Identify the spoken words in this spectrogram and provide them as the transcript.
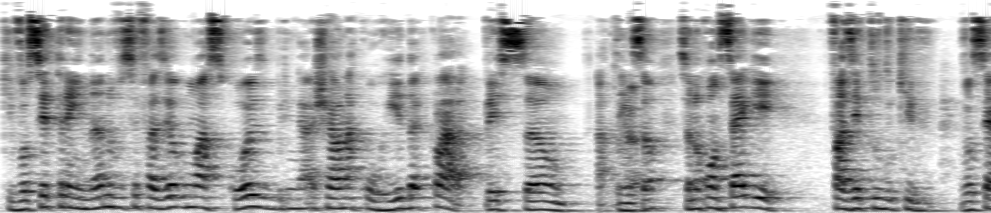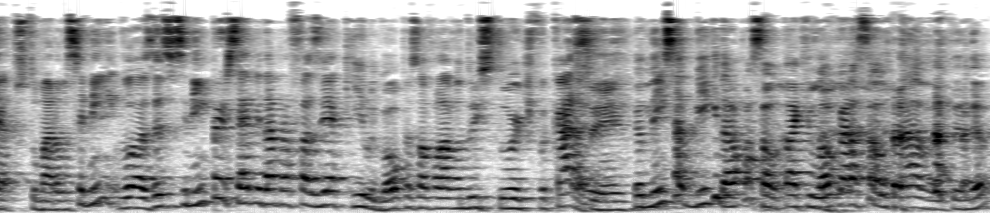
que você treinando, você fazia algumas coisas, brincar, chegava na corrida, claro, pressão, atenção, você não consegue fazer tudo que você é acostumado, você nem, às vezes você nem percebe que dá pra fazer aquilo, igual o pessoal falava do Stuart, tipo, cara, Sim. eu nem sabia que dava pra saltar aquilo lá, o cara saltava, entendeu?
